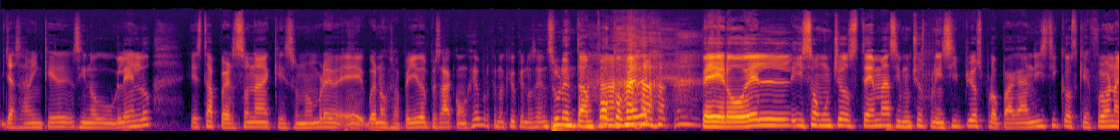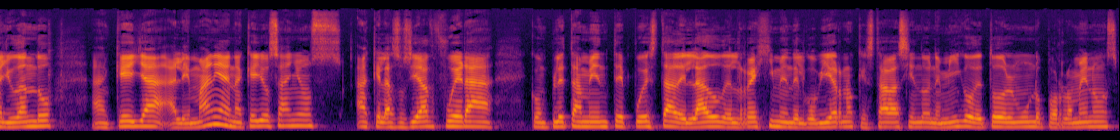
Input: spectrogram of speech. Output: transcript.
ya saben que si no googleenlo, esta persona que su nombre, bueno, su apellido empezaba con G, porque no quiero que nos censuren tampoco, Fede, pero él hizo muchos temas y muchos principios propagandísticos que fueron ayudando aquella Alemania en aquellos años a que la sociedad fuera completamente puesta del lado del régimen del gobierno que estaba siendo enemigo de todo el mundo, por lo menos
